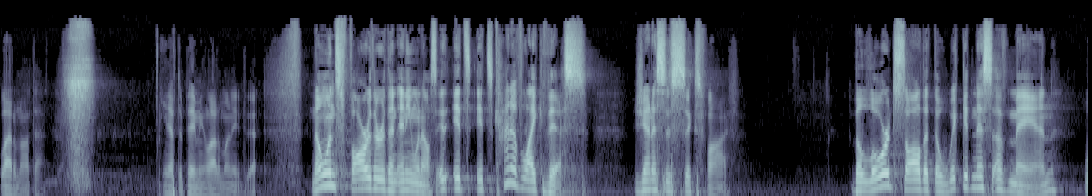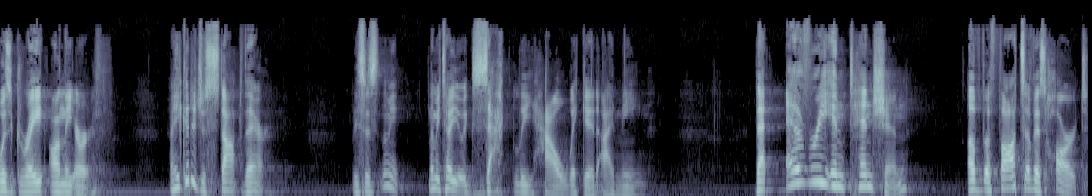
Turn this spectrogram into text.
Glad I'm not that. You'd have to pay me a lot of money to do that. No one's farther than anyone else. It, it's, it's kind of like this Genesis 6 5. The Lord saw that the wickedness of man was great on the earth. Now, he could have just stopped there. But he says, let me, let me tell you exactly how wicked I mean. That every intention of the thoughts of his heart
